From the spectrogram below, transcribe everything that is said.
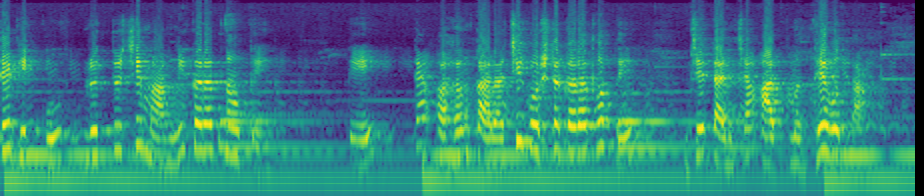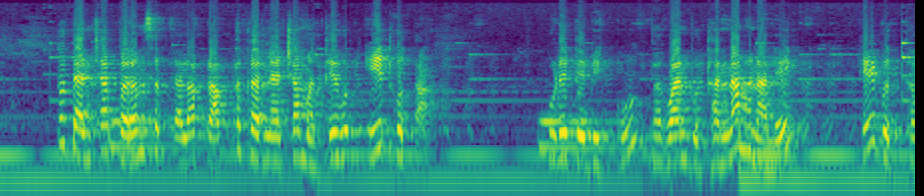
ते भिक्खू मृत्यूची मागणी करत नव्हते. ते त्या अहंकाराची गोष्ट करत होते जे त्यांच्या आतमध्ये होता. तो त्यांच्या परम सत्याला प्राप्त करण्याच्या मध्ये हो- येत होता. पुढे ते भिक्खू भगवान बुद्धांना म्हणाले हे बुद्ध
